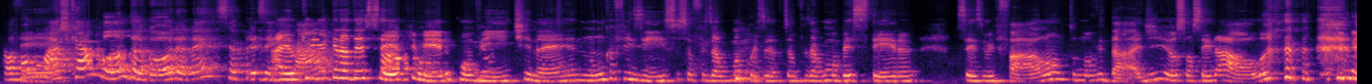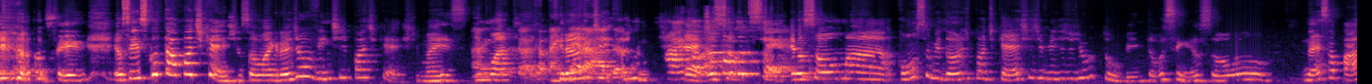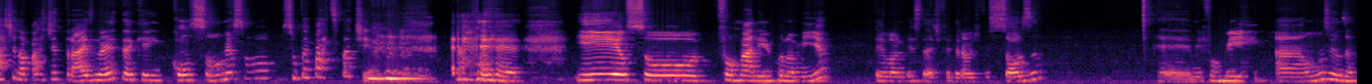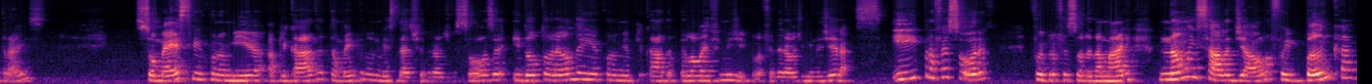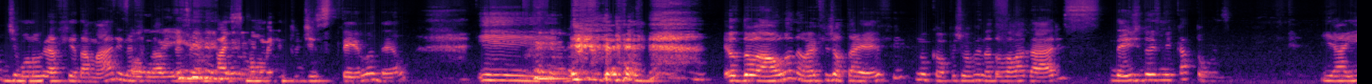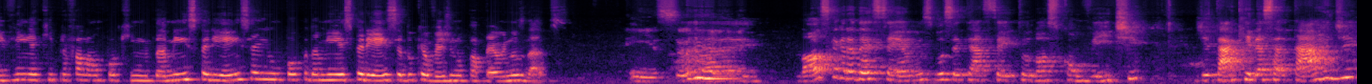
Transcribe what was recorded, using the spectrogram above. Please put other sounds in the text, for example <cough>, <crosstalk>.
Então vamos é... lá, acho que é a Amanda agora, né? Se apresentar. Ah, eu queria agradecer primeiro o convite, né? Nunca fiz isso. Se eu fizer alguma coisa, se eu fizer alguma besteira, vocês me falam, tudo novidade, eu só sei dar aula. <laughs> eu, sei, eu sei escutar podcast, eu sou uma grande ouvinte de podcast, mas Ai, uma já, já tá grande. Ai, <laughs> é, eu, sou, eu sou uma consumidora de podcast e de vídeos de YouTube. Então, assim, eu sou nessa parte, na parte de trás, né? Quem consome, eu sou super participativa. <laughs> é, e eu sou formada em economia pela Universidade Federal de Viçosa. É, me formei há 11 anos atrás. Sou mestre em economia aplicada também pela Universidade Federal de Viçosa e doutoranda em economia aplicada pela UFMG, pela Federal de Minas Gerais. E professora fui professora da Mari, não em sala de aula, fui banca de monografia da Mari, né? Para apresentar esse momento de estrela dela. E <laughs> eu dou aula na UFJF, no campus de Governador Valadares, desde 2014. E aí vim aqui para falar um pouquinho da minha experiência e um pouco da minha experiência do que eu vejo no papel e nos dados. Isso. Ai, nós que agradecemos você ter aceito o nosso convite de estar aqui nessa tarde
